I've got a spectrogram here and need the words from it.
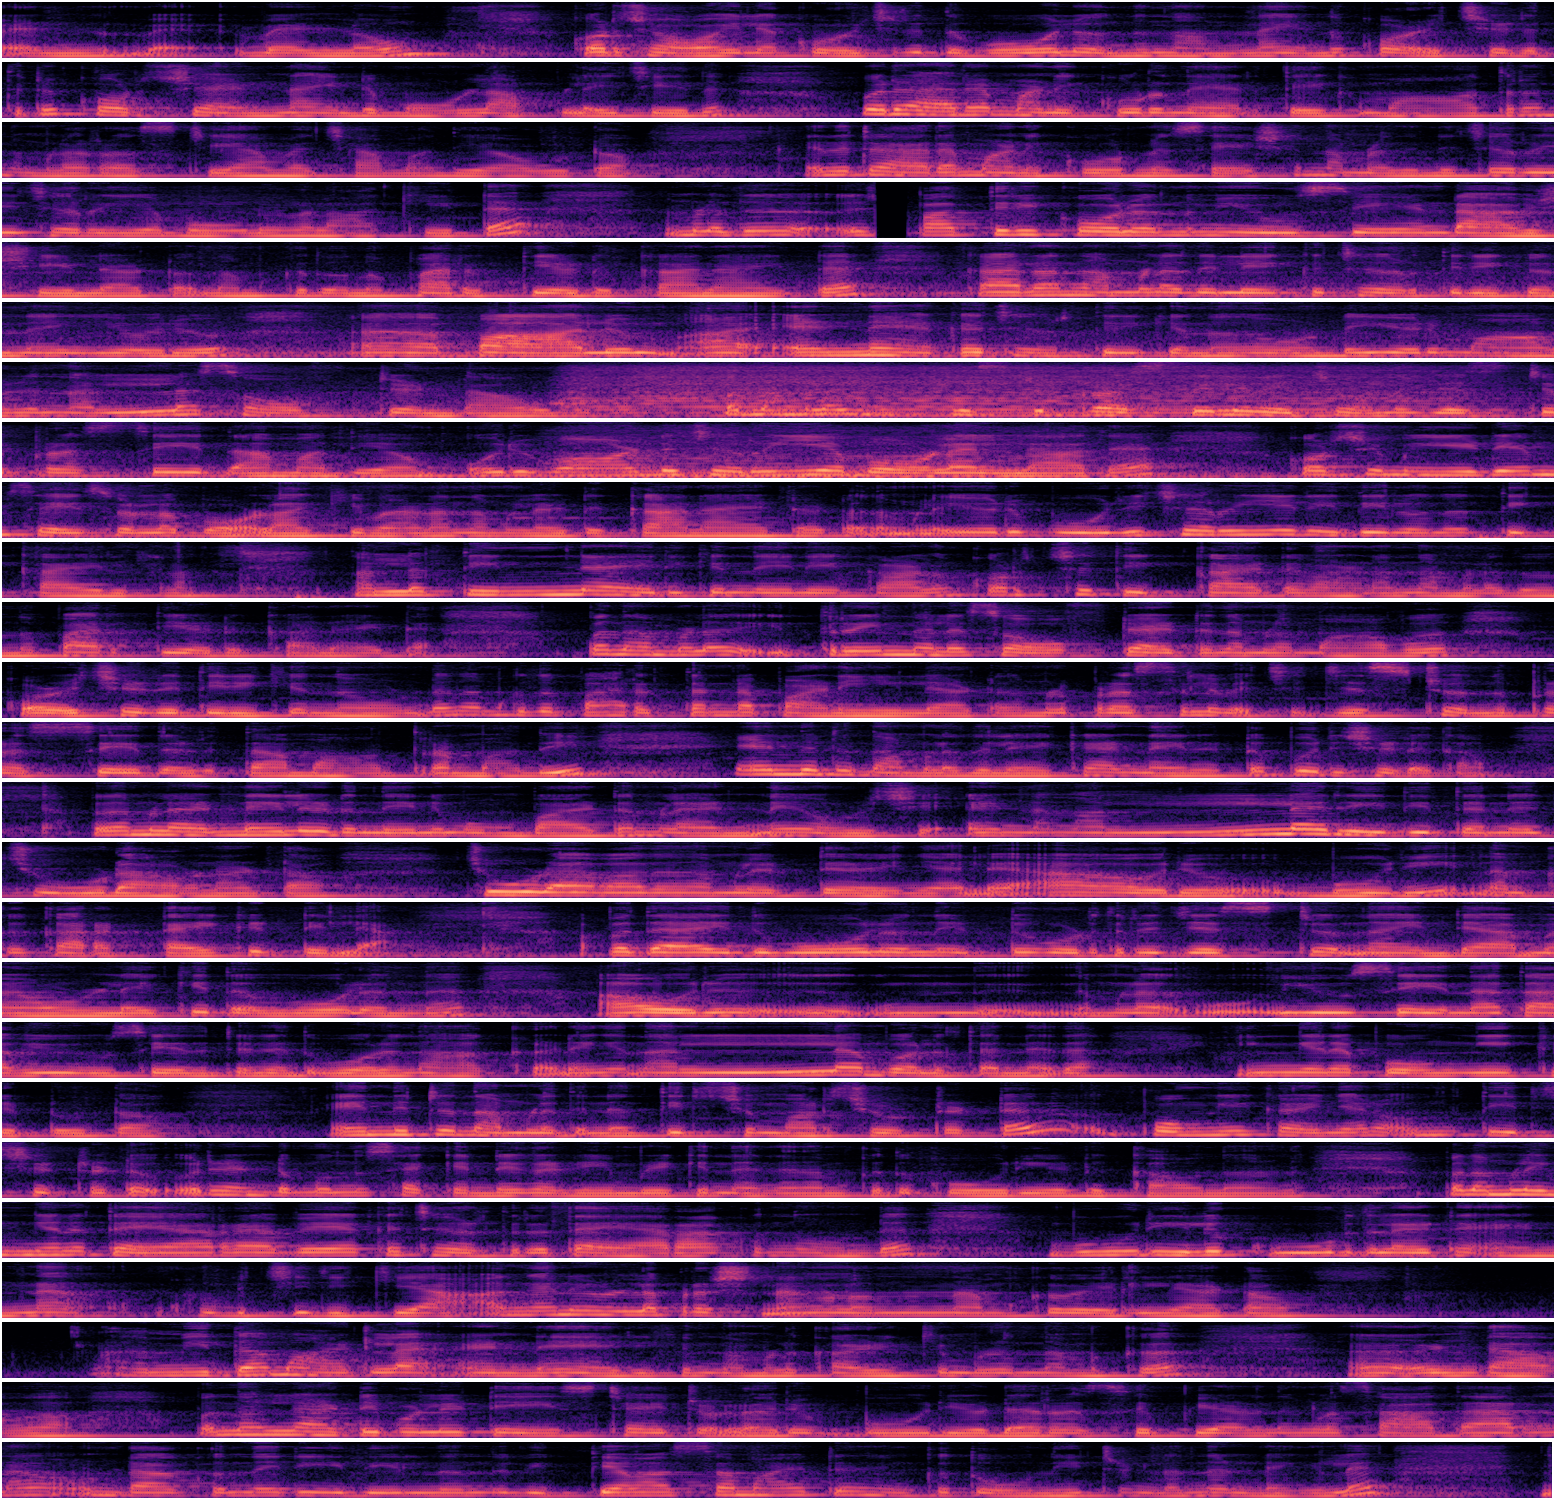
വെള്ളവും കുറച്ച് ഓയിലൊക്കെ ഒഴിച്ചിട്ട് ഇതുപോലെ ഒന്ന് നന്നായി ഒന്ന് കുഴച്ചെടുത്തിട്ട് കുറച്ച് എണ്ണ അതിന്റെ മുകളിൽ അപ്ലൈ ചെയ്ത് ഒരു അരമണിക്കൂർ നേരത്തേക്ക് മാത്രം നമ്മൾ റെസ്റ്റ് ചെയ്യാൻ വെച്ചാൽ മതിയാവും കേട്ടോ എന്നിട്ട് അരമണിക്കൂറിന് ശേഷം നമ്മളിതിന്റെ ചെറിയ ചെറിയ ബോളുകളാക്കിയിട്ട് നമ്മളിത് പത്തിരിക്കോലൊന്നും യൂസ് ചെയ്യേണ്ട ആവശ്യമില്ല കേട്ടോ നമുക്കിതൊന്ന് പരത്തിയെടുക്കാനായിട്ട്. കാരണം നമ്മളതിലേക്ക് ചേർത്തിരിക്കുന്ന ഈ ഒരു പാലും എണ്ണയൊക്കെ ചേർത്തിരിക്കുന്നത് കൊണ്ട് ഈ ഒരു മാവിന് നല്ല സോഫ്റ്റ് ഉണ്ടാവും. അപ്പോൾ നമ്മൾ ജസ്റ്റ് പ്രസ്സിൽ വെച്ചൊന്ന് ജസ്റ്റ് പ്രസ് ചെയ്താൽ മതിയാവും ഒരുപാട് ചെറിയ ബോളല്ലാതെ കുറച്ച് മീഡിയം സൈസുള്ള ബോളാക്കി വേണം നമ്മൾ എടുക്കാനായിട്ട് നമ്മൾ ഈ ഒരു പൂരി ചെറിയ രീതിയിലൊന്ന് തിക്കായിരിക്കണം. നല്ല തിന്നായിരിക്കുന്നതിനേക്കാളും കുറച്ച് തിക്കായിട്ട് വേണം നമ്മളതൊന്ന് പരത്തിയെടുക്കാനായിട്ട്. അപ്പോൾ നമ്മൾ ഇത്രയും നല്ല സോഫ്റ്റായിട്ട് നമ്മൾ മാവ് കുഴച്ചെടുത്തിരിക്കുന്നതുകൊണ്ട് നമുക്കിത് പരത്തേണ്ട പണിയില്ല കേട്ടോ. നമ്മൾ പ്രസ്സിൽ വെച്ച് ജസ്റ്റ് ഒന്ന് പ്രസ് ചെയ്തെടുത്താൽ മാത്രം മതി. എന്നിട്ട് നമ്മളിതിലേക്ക് എണ്ണയിലിട്ട് പൊരിച്ചെടുക്കാം. അപ്പോൾ നമ്മൾ എണ്ണയിലിടുന്നതിന് മുമ്പായിട്ട് നമ്മൾ എണ്ണ ഒഴിച്ച് എണ്ണ നല്ല രീതിയിൽ തന്നെ ചൂടാവണം കേട്ടോ. ചൂടാവാതെ നമ്മൾ ഇട്ട് കഴിഞ്ഞാൽ ആ ഒരു ഭൂരി നമുക്ക് കറക്റ്റായി കിട്ടില്ല. അപ്പോൾ ഇതാ ഇതുപോലെ ഒന്ന് ഇട്ട് കൊടുത്തിട്ട് ജസ്റ്റ് ഒന്ന് അതിന്റെ ആ മുകളിലേക്ക് ഇതുപോലെ ഒന്ന് ആ ഒരു നമ്മൾ യൂസ് ചെയ്യുന്ന തവി യൂസ് ചെയ്തിട്ട് തന്നെ ഇതുപോലെ ഒന്ന് ആക്കുകയാണെങ്കിൽ നല്ല പോലെ തന്നെ ഇതാ ഇങ്ങനെ പൊങ്ങി കിട്ടും കേട്ടോ എന്നിട്ട് നമ്മളിതിനെ തിരിച്ചു മറിച്ചു വിട്ടിട്ട് പൊങ്ങിക്കഴിഞ്ഞാൽ ഒന്ന് തിരിച്ചിട്ടിട്ട് ഒരു രണ്ട് മൂന്ന് സെക്കൻഡ് കഴിയുമ്പോഴേക്കും തന്നെ നമുക്കിത് കോരിയെടുക്കാവുന്നതാണ് അപ്പോൾ നമ്മൾ ഇങ്ങനെ തയ്യാറാവയൊക്കെ ചേർത്തിട്ട് തയ്യാറാക്കുന്നതുകൊണ്ട് ഭൂരിയിൽ കൂടുതലായിട്ട് എണ്ണ കുടിച്ചിരിക്കുക അങ്ങനെയുള്ള പ്രശ്നങ്ങളൊന്നും നമുക്ക് വരില്ല കേട്ടോ മിതമായിട്ടുള്ള എണ്ണയായിരിക്കും നമ്മൾ കഴിക്കുമ്പോഴും നമുക്ക് ഉണ്ടാവുക. അപ്പോൾ നല്ല അടിപൊളി ടേസ്റ്റ് ആയിട്ടുള്ള ഒരു ബൂരിയുടെ റെസിപ്പിയാണ് നിങ്ങൾ സാധാരണ ഉണ്ടാക്കുന്ന രീതിയിൽ നിന്ന് വ്യത്യാസമായിട്ട് നിങ്ങൾക്ക് തോന്നിയിട്ടുണ്ടെന്നുണ്ടെങ്കിൽ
